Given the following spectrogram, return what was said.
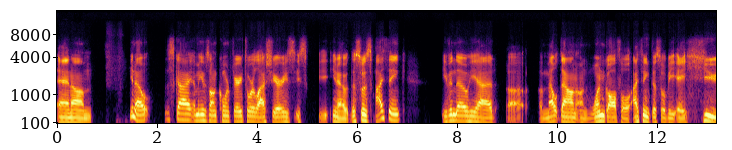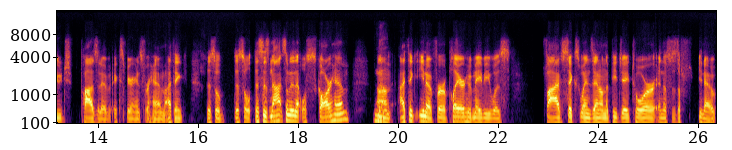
and um, you know this guy. I mean, he was on Korn Ferry Tour last year. He's he's you know this was I think even though he had uh a meltdown on one golf hole, I think this will be a huge positive experience for him. I think this will this will this is not something that will scar him. No. Um, I think you know for a player who maybe was five six wins in on the PGA Tour, and this was the you know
